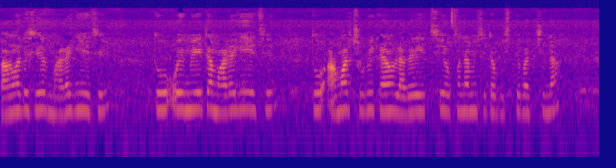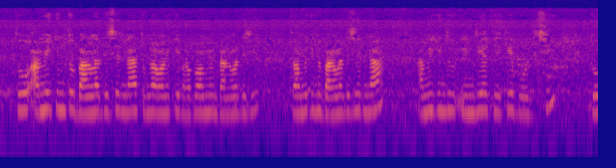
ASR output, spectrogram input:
বাংলাদেশের মারা গিয়েছে। তো ওই মেয়েটা মারা গিয়েছে। তো আমার ছবি কেন লাগাইছে, ওখানে আমি সেটা বুঝতে পারছি না। তো আমি কিন্তু বাংলাদেশের না, তোমরা অনেকেই ভাবো আমি বাংলাদেশের তো আমি কিন্তু বাংলাদেশের না, আমি কিন্তু ইন্ডিয়া থেকে বলছি। তো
